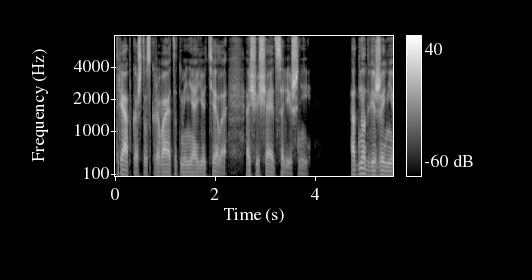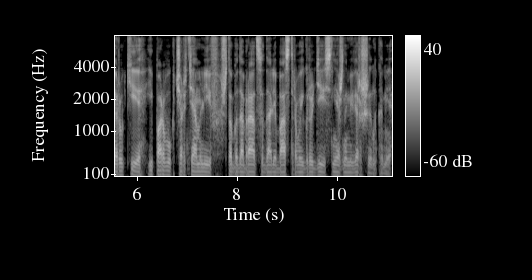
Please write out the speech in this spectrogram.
Тряпка, что скрывает от меня ее тело, ощущается лишней. Одно движение руки и порву к чертям лиф, чтобы добраться до алебастровой груди с нежными вершинками,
